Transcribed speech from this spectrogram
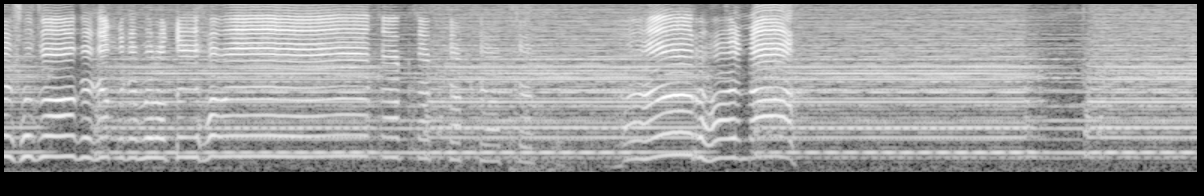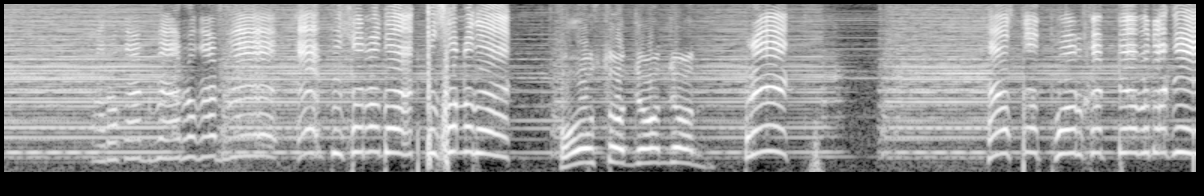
একটাই সুযোগ এখান থেকে বেরোতেই হবে। কাট কাট কাট কাট কাট আর হয় না। আরও কাটবে আরও কাটবে। এ পিছনে দেখ পিছনে দেখ। ও জন জন। ব্রেক। রাস্তা ফল কাটতে হবে নাকি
